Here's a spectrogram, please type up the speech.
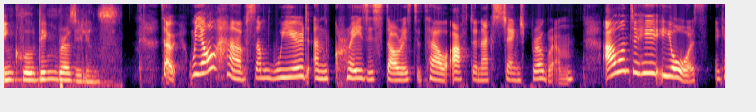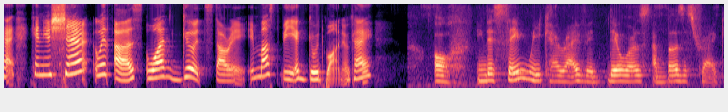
including Brazilians. So, we all have some weird and crazy stories to tell after an exchange program. I want to hear yours, okay? Can you share with us one good story? It must be a good one, okay? Oh, in the same week I arrived, there was a bus strike.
